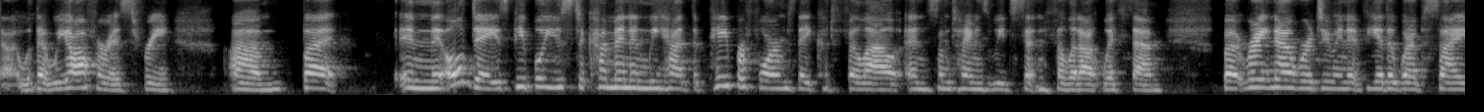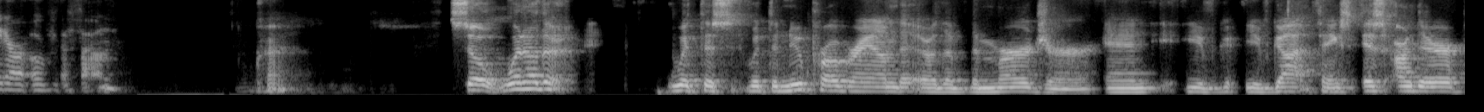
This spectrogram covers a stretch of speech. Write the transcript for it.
uh, that we offer is free. Um, but in the old days, people used to come in and we had the paper forms they could fill out, and sometimes we'd sit and fill it out with them. But right now, we're doing it via the website or over the phone. Okay. So, what other with this with the new program that, or the the merger, and you've you've got things. Is are there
